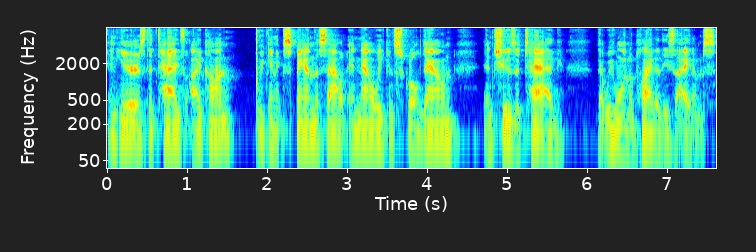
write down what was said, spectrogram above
And here is the tags icon. We can expand this out and now we can scroll down and choose a tag that we want to apply to these items.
